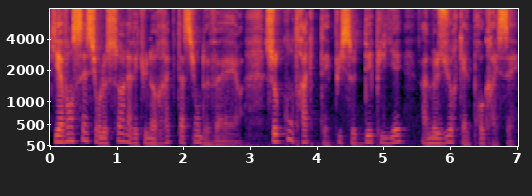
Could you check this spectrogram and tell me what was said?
qui avançait sur le sol avec une reptation de verre, se contractait puis se dépliait à mesure qu'elle progressait.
